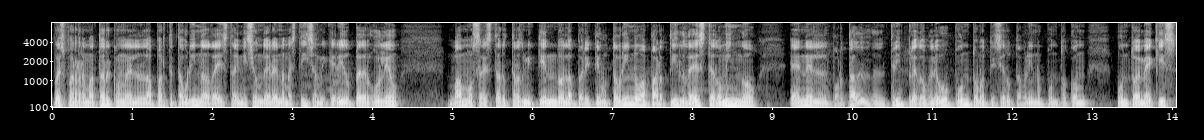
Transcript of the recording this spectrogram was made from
Pues para rematar con la parte taurina de esta emisión de Arena Mestiza, mi querido Pedro Julio, vamos a estar transmitiendo el aperitivo taurino a partir de este domingo en el portal www.noticierotaurino.com.mx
